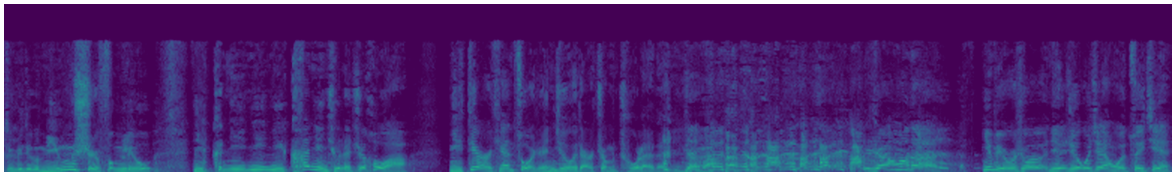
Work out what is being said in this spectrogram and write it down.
这个这个名士风流，你看你你你看进去了之后啊，你第二天做人就有点这么出来的，你知道吧？然后呢，你比如说，你就我这样，我最近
